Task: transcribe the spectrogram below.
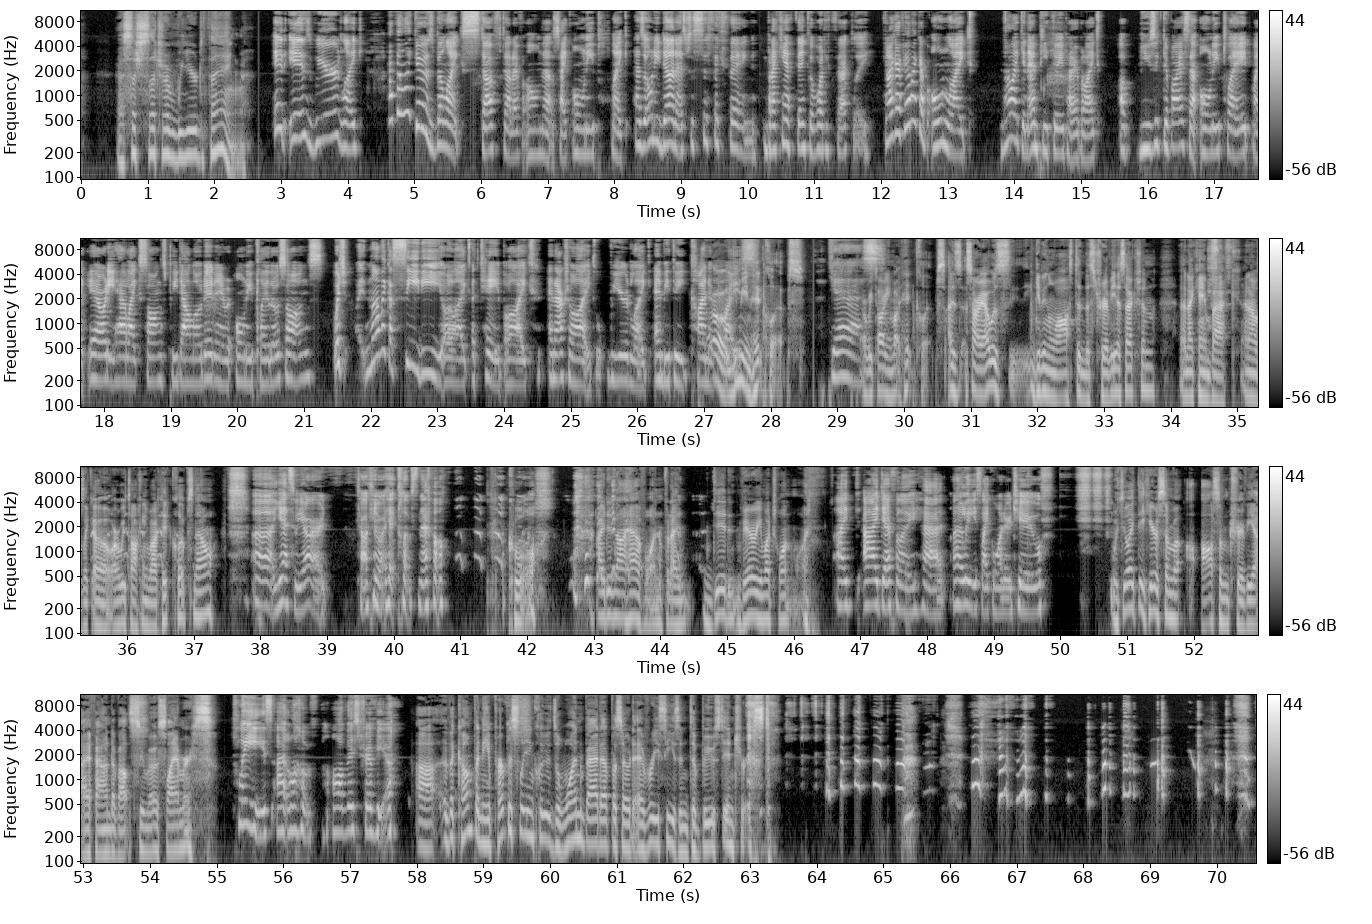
that's such such a weird thing. It is weird. Like I feel like there has been like stuff that I've owned that's like only like has only done a specific thing, but I can't think of what exactly. Like I feel like I've owned like not like an MP3 player, but like a music device that only played like it already had like songs pre-downloaded and it would only play those songs. Which not like a CD or like a tape, but like an actual like weird like MP3 kind of Oh, device. you mean hit clips? Yes. Are we talking about hit clips? I sorry, I was getting lost in this trivia section, and I came back and I was like, "Oh, are we talking about hit clips now?" Uh, yes, we are talking about hit clips now. Cool. I did not have one, but I did very much want one. I, I definitely had at least like one or two. Would you like to hear some awesome trivia I found about sumo slammers? Please, I love all this trivia. Uh, the company purposely includes one bad episode every season to boost interest.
